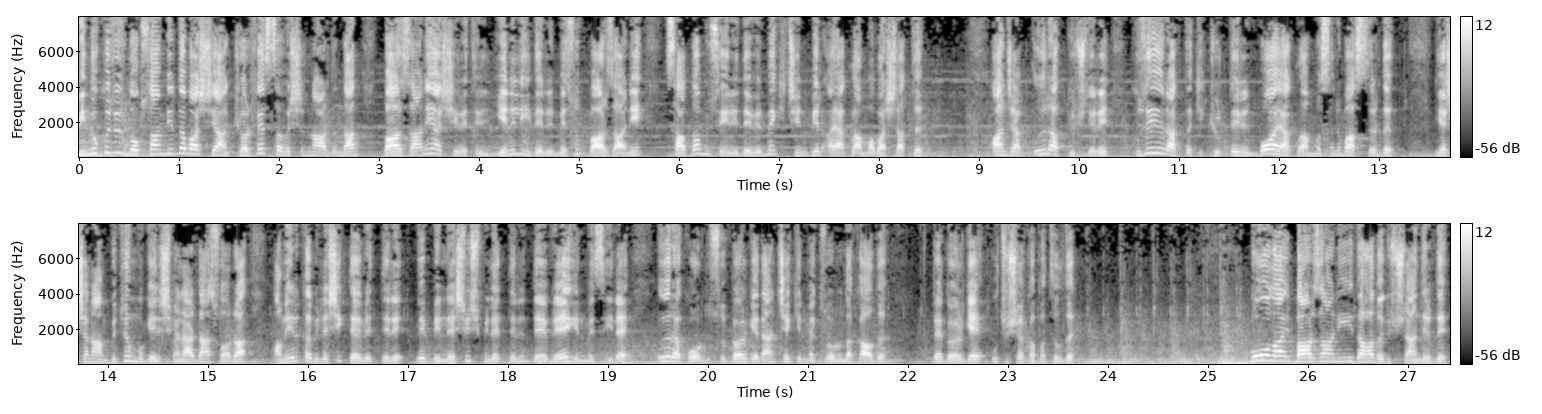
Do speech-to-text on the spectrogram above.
1991'de başlayan Körfez Savaşı'nın ardından Barzani aşiretinin yeni lideri Mesut Barzani, Saddam Hüseyin'i devirmek için bir ayaklanma başlattı. Ancak Irak güçleri Kuzey Irak'taki Kürtlerin bu ayaklanmasını bastırdı. Yaşanan bütün bu gelişmelerden sonra Amerika Birleşik Devletleri ve Birleşmiş Milletler'in devreye girmesiyle Irak ordusu bölgeden çekilmek zorunda kaldı ve bölge uçuşa kapatıldı. Bu olay Barzani'yi daha da güçlendirdi.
